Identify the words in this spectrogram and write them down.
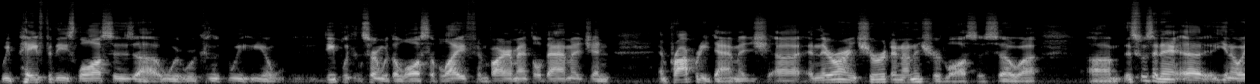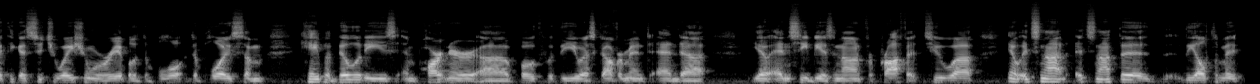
we pay for these losses uh, we're, we're, we you know deeply concerned with the loss of life environmental damage and and property damage, uh, and there are insured and uninsured losses. So. Uh, um, this was an, uh, you know, I think a situation where we are able to deploy, deploy some capabilities and partner uh, both with the U.S. government and, uh, you know, NCB as a non-for-profit to, uh, you know, it's not it's not the the ultimate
